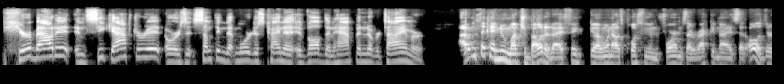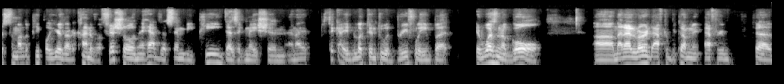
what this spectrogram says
hear about it and seek after it, or is it something that more just kind of evolved and happened over time, or? I don't think I knew much about it. I think uh, when I was posting in the forums, I recognized that oh, there's some other people here that are kind of official, and they have this MVP designation. And I think I looked into it briefly, but it wasn't a goal. Um, and I learned after becoming after uh,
